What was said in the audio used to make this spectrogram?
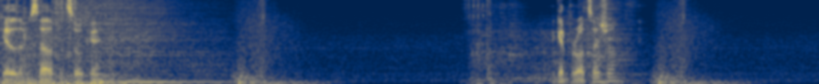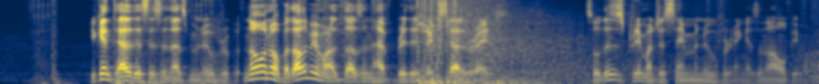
killed himself. It's okay. I get broadside shot. You can tell this isn't as maneuverable. No, no, but Albemarle doesn't have British Excel, right? So this is pretty much the same maneuvering as an Albemarle.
